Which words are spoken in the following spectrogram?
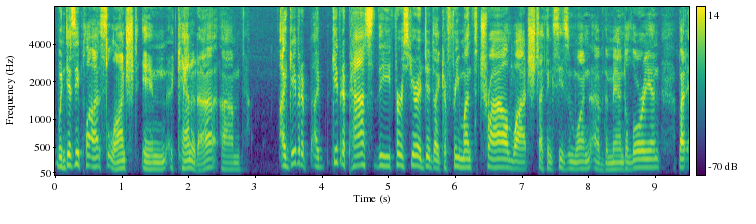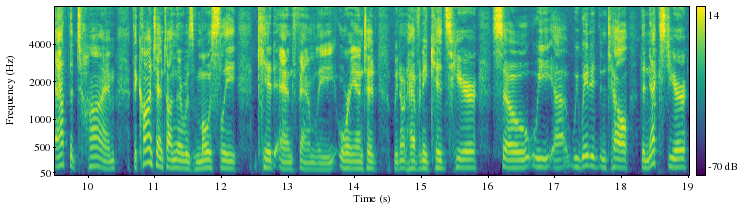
when Disney Plus launched in Canada, um, I gave it a I gave it a pass the first year. I did like a free month trial, watched I think season one of The Mandalorian. But at the time, the content on there was mostly kid and family oriented. We don't have any kids here, so we uh, we waited until the next year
